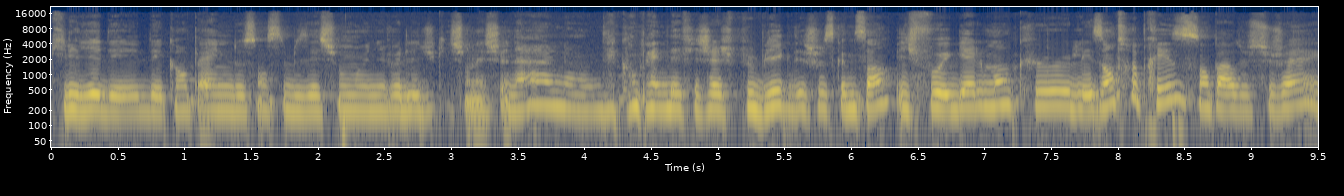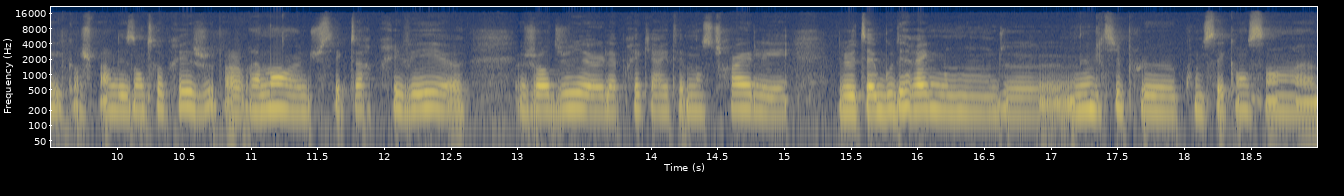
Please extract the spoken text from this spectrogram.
qu'il y ait des, des campagnes de sensibilisation au niveau de l'éducation nationale, des campagnes d'affichage public, des choses comme ça. Il faut également que les entreprises s'emparent du sujet. Et quand je parle des entreprises, je parle vraiment euh, du secteur privé. Euh, aujourd'hui, euh, la précarité menstruelle et le tabou des règles ont de multiples conséquences hein,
